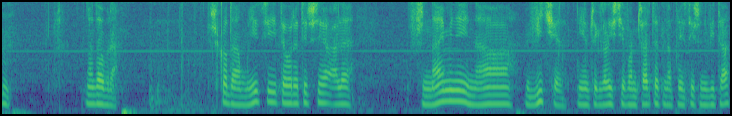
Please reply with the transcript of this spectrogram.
Hmm. No dobra. Szkoda amunicji teoretycznie, ale przynajmniej na Wicie, nie wiem czy graliście w Uncharted na PlayStation Vita,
